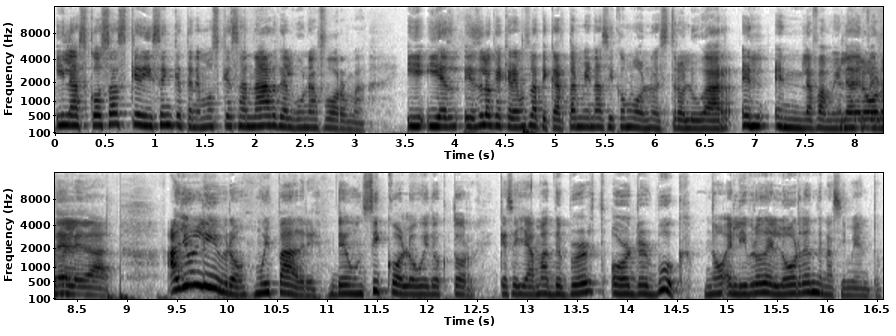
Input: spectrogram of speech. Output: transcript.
Y las cosas que dicen que tenemos que sanar de alguna forma. Y, y es, es, de lo que queremos platicar también, así como nuestro lugar en, en la familia, de la edad. Hay un libro muy padre de un psicólogo y doctor que se llama The Birth Order Book, ¿no? El libro del orden de nacimiento.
